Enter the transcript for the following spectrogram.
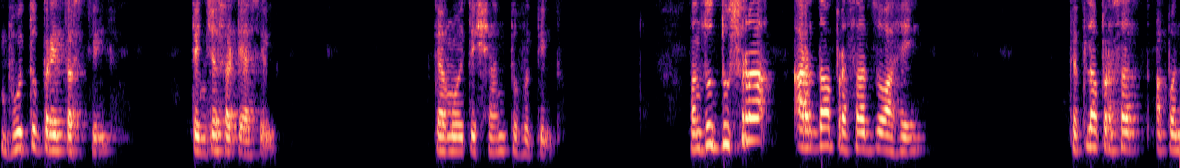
भूत प्रेत असतील त्यांच्यासाठी असेल. त्यामुळे ते शांत होतील. आणि जो दुसरा अर्धा प्रसाद जो आहे त्यातला प्रसाद आपण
